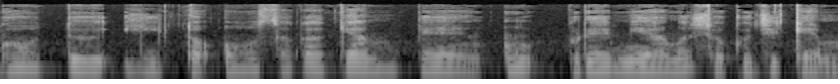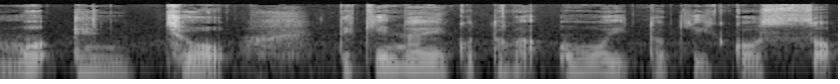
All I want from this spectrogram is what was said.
GoTo イート大阪キャンペーンプレミアム食事券も延長。できないことが多い時こそ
